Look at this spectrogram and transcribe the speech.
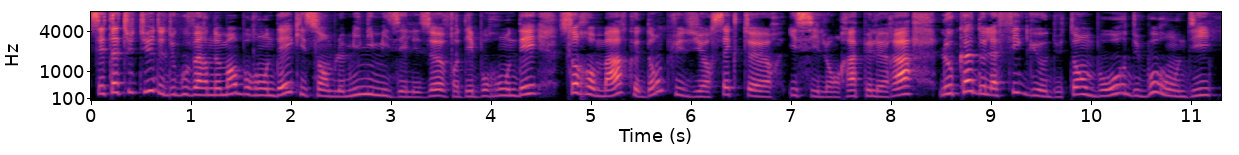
Cette attitude du gouvernement burundais qui semble minimiser les œuvres des Burundais se remarque dans plusieurs secteurs. Ici, l'on rappellera le cas de la figure du tambour du Burundi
